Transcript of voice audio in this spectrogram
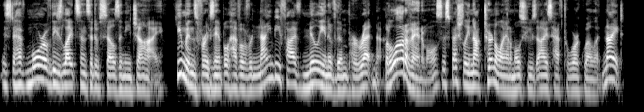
is to have more of these light-sensitive cells in each eye. Humans, for example, have over 95 million of them per retina. But a lot of animals, especially nocturnal animals whose eyes have to work well at night,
